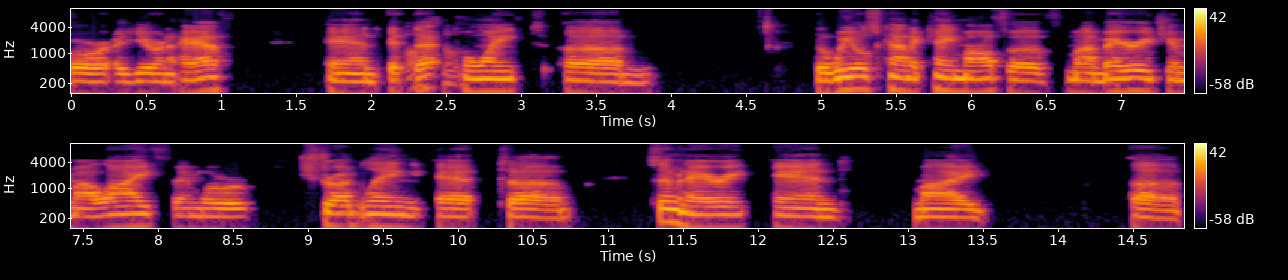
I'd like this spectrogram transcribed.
for a year and a half. And at awesome. that point, um, the wheels kind of came off of my marriage and my life, and we were struggling at uh, seminary, and my uh,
